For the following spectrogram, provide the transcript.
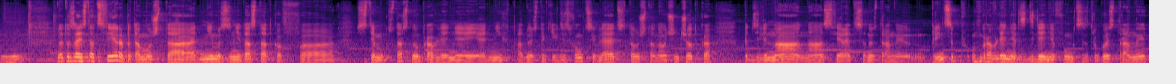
Ну, это зависит от сферы, потому что одним из недостатков э, системы государственного управления и одних, одной из таких дисфункций является то, что она очень четко поделена на сферы. Это, с одной стороны, принцип управления, разделения функций, с другой стороны,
